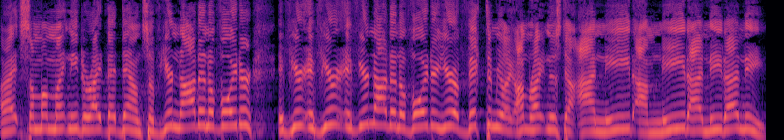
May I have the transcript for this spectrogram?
All right, someone might need to write that down. So if you're not an avoider, if you're if you're if you're not an avoider, you're a victim. You're like, I'm writing this down. I need, I'm need, I need, I need.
